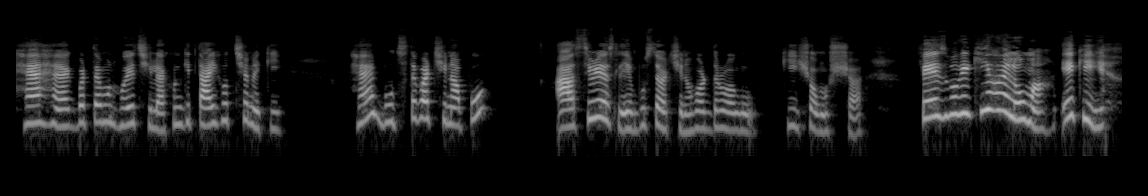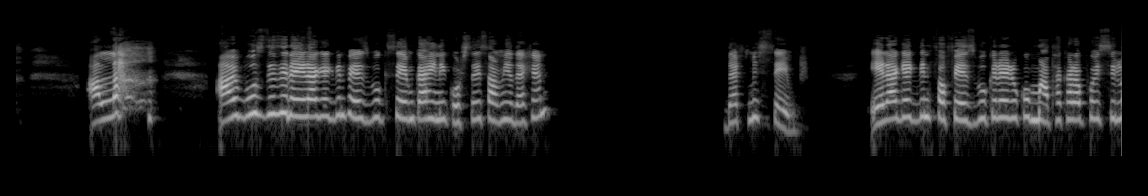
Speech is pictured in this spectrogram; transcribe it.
হ্যাঁ হ্যাঁ একবার তেমন হয়েছিল, এখন কি তাই হচ্ছে নাকি? হ্যাঁ বুঝতে পারছি না আপু। আ সিরিয়াসলি বুঝতে পারছি না হোয়াট দ্য রং কি সমস্যা? ফেসবুকে কি হলো, মা? এ কি? আল্লাহ, আমি বুঝতেছি না, এর আগে একদিন ফেসবুক সেম কাহিনী করছে সামিয়া দেখেন। দ্যাট মিস সেম এর আগে একদিন ফেসবুকের এরকম মাথা খারাপ হয়েছিল।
